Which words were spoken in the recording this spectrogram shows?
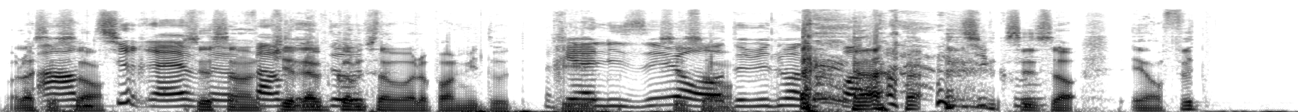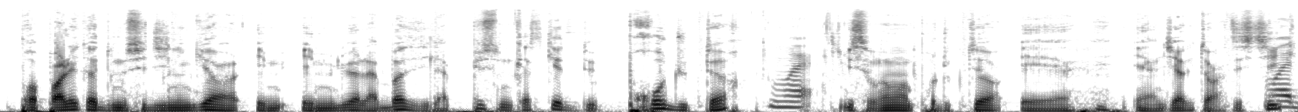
voilà c'est un petit rêve c'est ça un petit rêve comme ça voilà parmi d'autres réalisé en 2023 c'est ça et en fait pour parler de M. Dillinger, Emilio à la base, il a plus une casquette de producteur. Ouais. Lui, c'est vraiment un producteur et, un directeur artistique. Ouais,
